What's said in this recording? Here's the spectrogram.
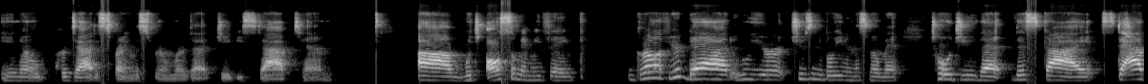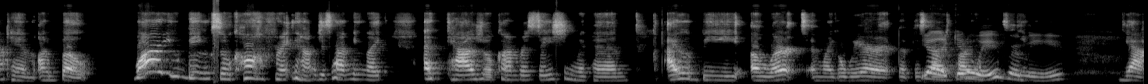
you know her dad is spreading this rumor that JB stabbed him, um, which also made me think, girl, if your dad, who you're choosing to believe in this moment, told you that this guy stabbed him on a boat, why are you being so calm right now? Just having like a casual conversation with him, I would be alert and like aware that this yeah like get away from me Yeah.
